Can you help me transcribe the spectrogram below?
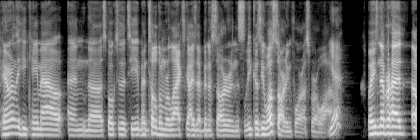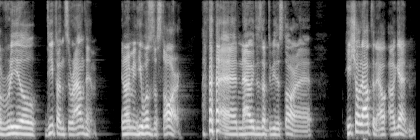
apparently he came out and uh, spoke to the team and told them, "Relax, guys. I've been a starter in this league because he was starting for us for a while. Yeah. but he's never had a real defense around him. You know what I mean? He was the star, and now he doesn't have to be the star. He showed out today again.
